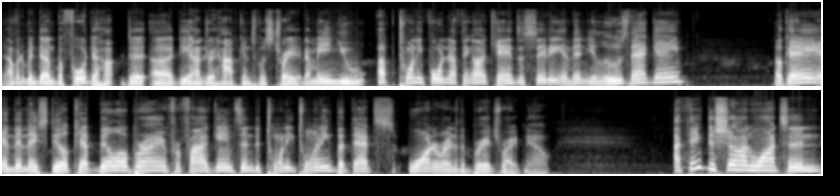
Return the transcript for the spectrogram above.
I would have been done before De, De, uh, DeAndre Hopkins was traded. I mean, you up 24 nothing on Kansas City and then you lose that game. Okay, and then they still kept Bill O'Brien for five games into 2020, but that's water under the bridge right now. I think Deshaun Watson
